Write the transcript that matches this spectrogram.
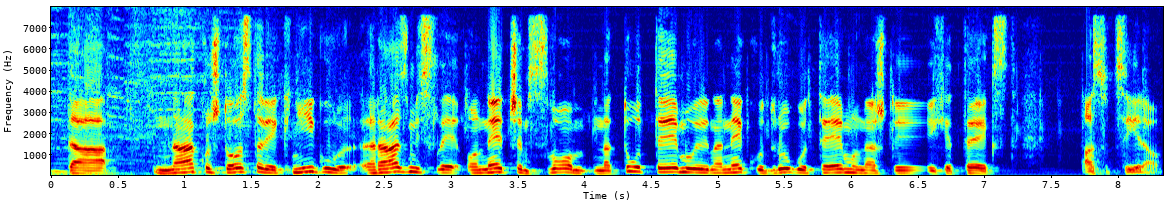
da nakon što ostave knjigu razmisle o nečem svom na tu temu ili na neku drugu temu na što ih je tekst asocirao.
